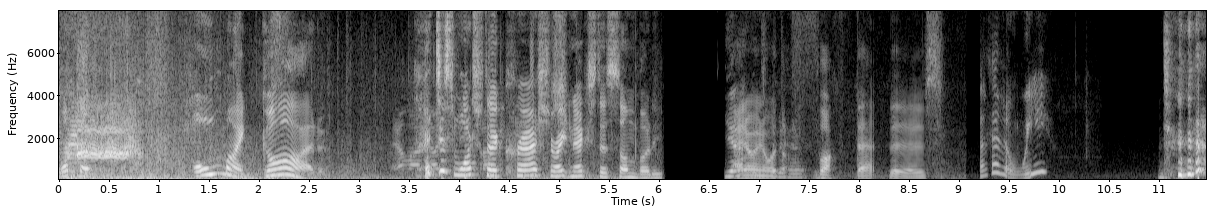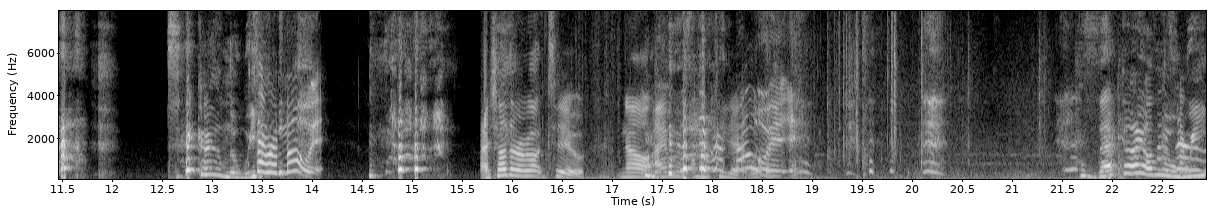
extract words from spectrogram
What the? Oh my god! I just watched that crash right next to somebody. Yeah, I don't even know what the fuck that is. That got a Wii? Is that guy on the Wii? It's a remote! I saw the remote too. No, I'm, I'm a PJ. What it, Is that guy on the Wii?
